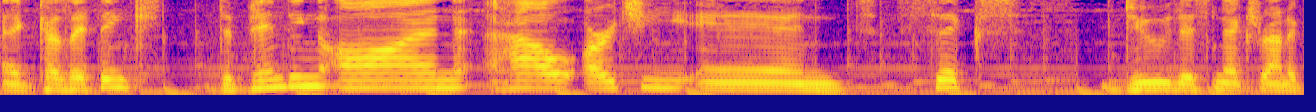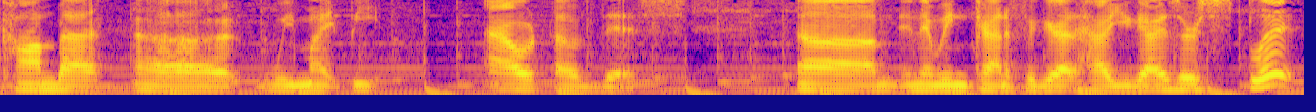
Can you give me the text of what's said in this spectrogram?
Because I think, depending on how Archie and Six do this next round of combat, uh, we might be out of this. Um, and then we can kind of figure out how you guys are split.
